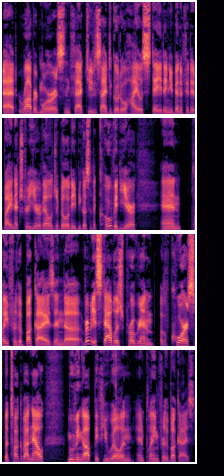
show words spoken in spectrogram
at Robert Morris. In fact, you decided to go to Ohio State and you benefited by an extra year of eligibility because of the COVID year and play for the Buckeyes and uh, a very established program, of course, but talk about now moving up, if you will, and, and playing for the Buckeyes.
